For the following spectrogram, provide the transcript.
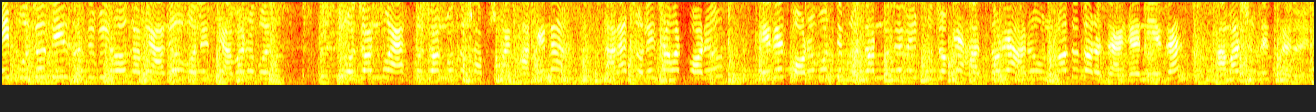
এই পুজো দীর্ঘজীবী হোক, আমি আগেও বলেছি, আবারও বলছি, প্রজন্ম এক প্রজন্ম তো সবসময় থাকে না। তারা চলে যাওয়ার পরেও এদের পরবর্তী প্রজন্ম যেন এই পুজোকে হাত ধরে আরও উন্নততর জায়গায় নিয়ে যায়। আমার শুভেচ্ছা রইল।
